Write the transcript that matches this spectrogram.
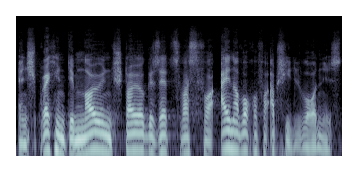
entsprechend dem neuen Steuergesetz, was vor einer Woche verabschiedet worden ist,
